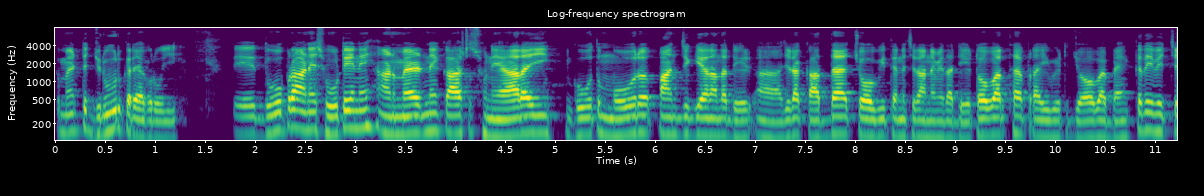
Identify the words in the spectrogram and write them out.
ਕਮੈਂਟ ਜਰੂਰ ਕਰਿਆ ਕਰੋ ਜੀ। ਤੇ ਦੋ ਭਰਾ ਨੇ ਛੋਟੇ ਨੇ ਅਨਮੈਰਿਡ ਨੇ, ਕਾਸਟ ਸੁਨਿਆਰ ਹੈ ਜੀ। ਗੋਤ ਮੋਰ 5 11 ਦਾ ਡੇਟ ਜਿਹੜਾ ਕੱਦ ਹੈ 24 3 94 ਦਾ ਡੇਟ ਆਫ ਬਰਥ ਹੈ। ਪ੍ਰਾਈਵੇਟ ਜੌਬ ਹੈ ਬੈਂਕ ਦੇ ਵਿੱਚ।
